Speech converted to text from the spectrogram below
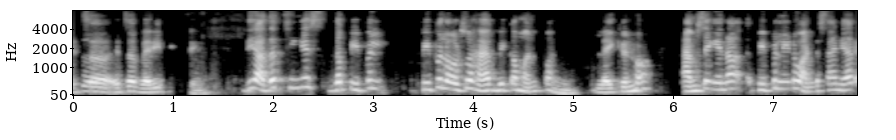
it's so, a it's a very big thing the other thing is the people people also have become unfunny like you know i'm saying you know people need to understand yeah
